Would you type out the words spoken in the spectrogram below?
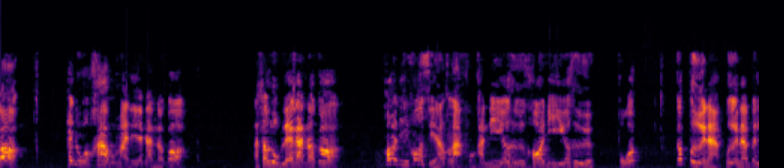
ก็ให้ดูคร่าวๆประมาณนี้แล้วกัน แล้วก็สรุปเลยแล้วกันแล้วก็ ข้อดีข้อเสียหลักของคันนี้ก็คือข้อดีก็คือ ผมว่าก็ปืนอะ ปืนอะเป็น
